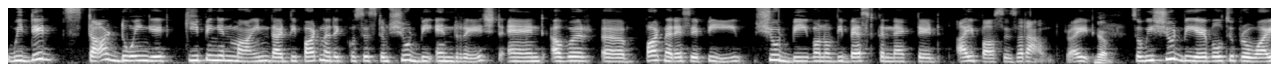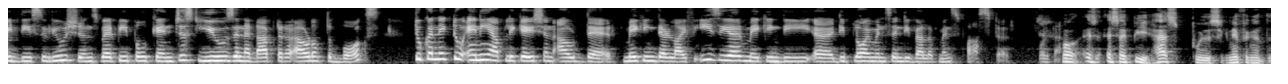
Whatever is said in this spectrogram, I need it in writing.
we did start doing it keeping in mind that the partner ecosystem should be enriched and our uh, partner SAP should be one of the best connected iPaaSes around, right? Yeah. So we should be able to provide these solutions where people can just use an adapter out of the box to connect to any application out there, making their life easier, making the uh, deployments and developments faster. Well, SAP has put a significant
